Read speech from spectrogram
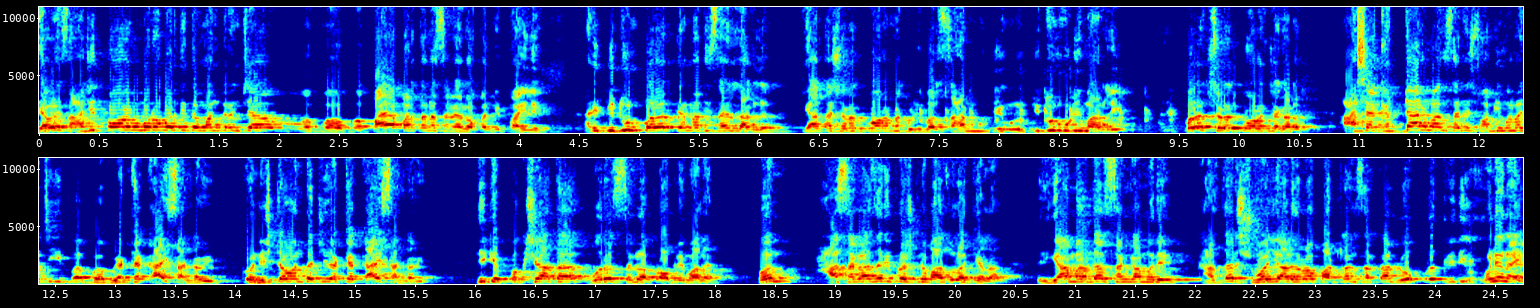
त्यावेळेस अजित पवारांबरोबर तिथं मंत्र्यांच्या पाया पडताना सगळ्या लोकांनी पाहिले. आणि तिथून परत त्यांना दिसायला लागलं की आता शरद पवारांना थोडीफार सहानुभूती म्हणून तिथून उडी मारली. आणि परत शरद पवारांच्या घरात अशा गद्दार माणसाने स्वाभिमानाची व्याख्या काय सांगावी? किंवा निष्ठावंताची व्याख्या काय सांगावी? ठीक आहे पक्ष आता वरच सगळा प्रॉब्लेम आलाय. पण हा सगळा जरी प्रश्न बाजूला केला तर या मतदारसंघामध्ये खासदार शिवाजी आढळराव पाटलांसारखा लोकप्रतिनिधी होणे नाही.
